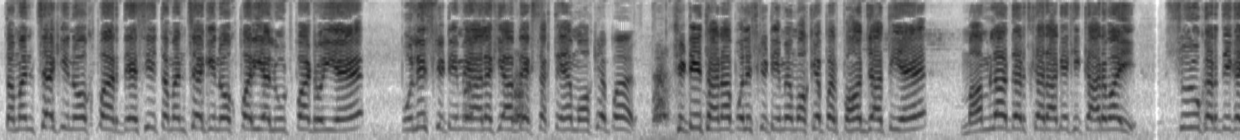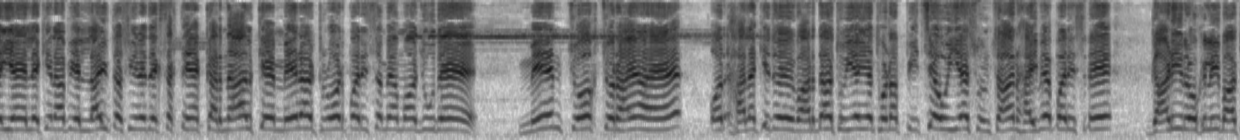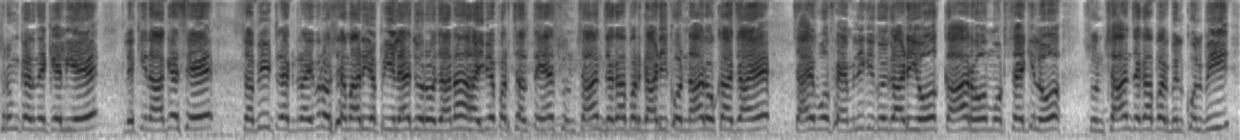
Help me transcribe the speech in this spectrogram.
तमंचा की नोक पर, देसी तमंचे की नोक पर यह लूटपाट हुई है। पुलिस की टीमें, हालाँकि आप देख सकते हैं, मौके पर, सिटी थाना पुलिस की टीमें मौके पर पहुँच जाती है। मामला दर्ज कर आगे की कार्रवाई शुरू कर दी गई है, लेकिन आप ये लाइव तस्वीरें देख सकते हैं। करनाल के मेरठ रोड पर इस समय मौजूद है। मेन चौक चौराया है और हालाँकि जो वारदात हुई है, ये थोड़ा पीछे हुई है, सुनसान हाईवे पर इसने गाड़ी रोक ली बाथरूम करने के लिए, लेकिन आगे से सभी ट्रक ड्राइवरों से हमारी अपील है, जो रोज़ाना हाईवे पर चलते हैं, सुनसान जगह पर गाड़ी को ना रोका जाए, चाहे वो फैमिली की कोई गाड़ी हो, कार हो, मोटरसाइकिल हो, सुनसान जगह पर बिल्कुल भी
